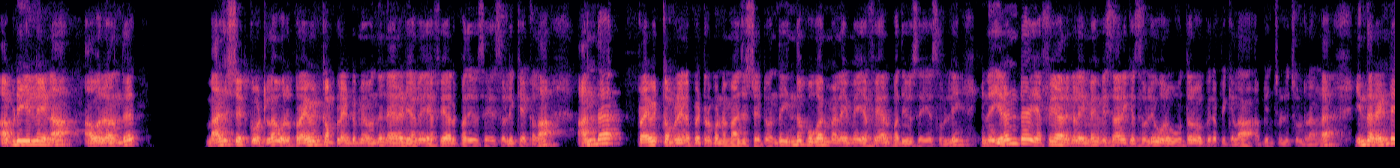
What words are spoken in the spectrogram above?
அப்படி இல்லைன்னா அவர் வந்து மேஜிஸ்ட்ரேட் கோர்ட்ல ஒரு பிரைவேட் கம்ப்ளைண்ட்டுமே வந்து நேரடியாக எஃப்ஐஆர் பதிவு செய்ய சொல்லி கேட்கலாம். அந்த பிரைவேட் கம்ப்ளைண்ட பெற்றுக்கொண்ட மேஜிஸ்ட்ரேட் வந்து இந்த புகார் மேலேயுமே எஃப்ஐஆர் பதிவு செய்ய சொல்லி இந்த இரண்டு எஃப்ஐஆர்களையுமே விசாரிக்க சொல்லி ஒரு உத்தரவு பிறப்பிக்கலாம் அப்படின்னு சொல்லி சொல்றாங்க. இந்த ரெண்டு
